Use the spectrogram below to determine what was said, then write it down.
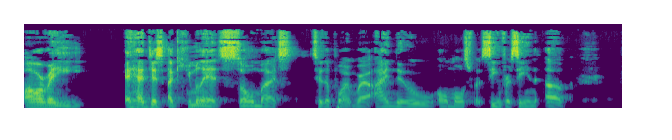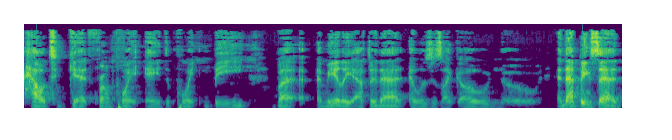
already it had just accumulated so much to the point where I knew almost scene for scene of how to get from point A to point B. But immediately after that, it was just like, oh no. And that being said,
